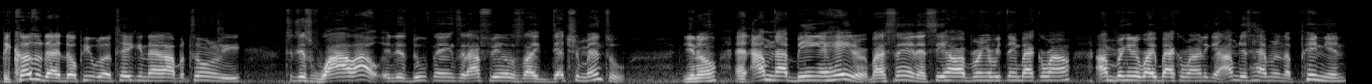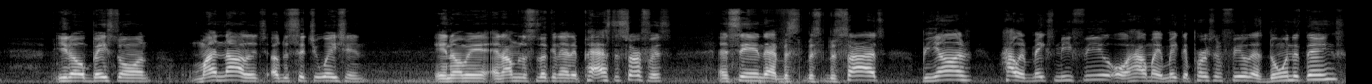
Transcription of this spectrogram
Because of that, though, people are taking that opportunity to just wow out and just do things that I feel is like detrimental, you know. And I'm not being a hater by saying that. See how I bring everything back around? I'm bringing it right back around again. I'm just having an opinion, you know, based on my knowledge of the situation, you know what I mean? And I'm just looking at it past the surface and seeing that besides, beyond how it makes me feel or how it might make the person feel that's doing the things,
